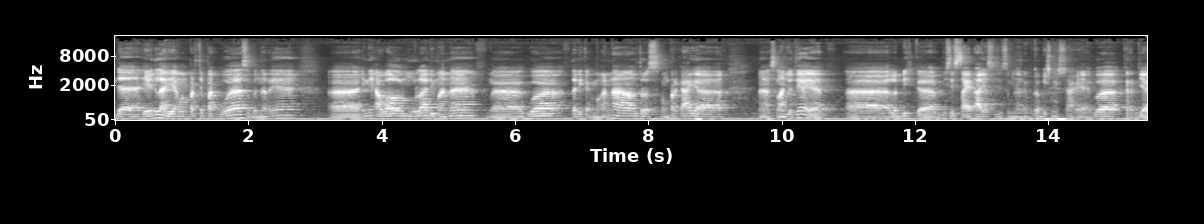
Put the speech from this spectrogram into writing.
dan ya inilah yang mempercepat gue sebenarnya. Uh, ini awal mula di mana uh, gue tadi kayak mengenal terus memperkaya. Nah selanjutnya ya uh, lebih ke bisnis side aja sih sebenarnya. Ke bisnis saya. Ya, gue kerja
